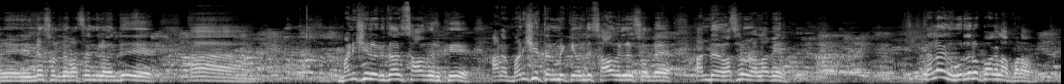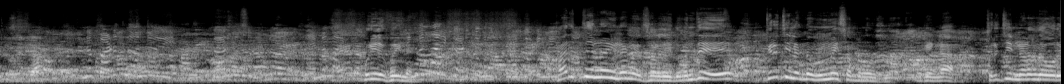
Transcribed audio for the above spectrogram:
அது என்ன சொல்கிறது வசந்தில் வந்து மனுஷனுக்கு தான் சாவு இருக்குது ஆனால் மனுஷத்தன்மைக்கு வந்து சாவு இல்லைன்னு சொல்கிற அந்த வசனம் நல்லாவே இருக்குது நல்லா இருக்கு. ஒரு தடவை பார்க்கலாம் படம். புரியல புரியல. கருத்துலாம் இல்லைங்க சொல்கிறது இது வந்து திருச்சியில் இருந்த உண்மை சம்பவம். ஓகேங்களா? திருச்சி நடந்த ஒரு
